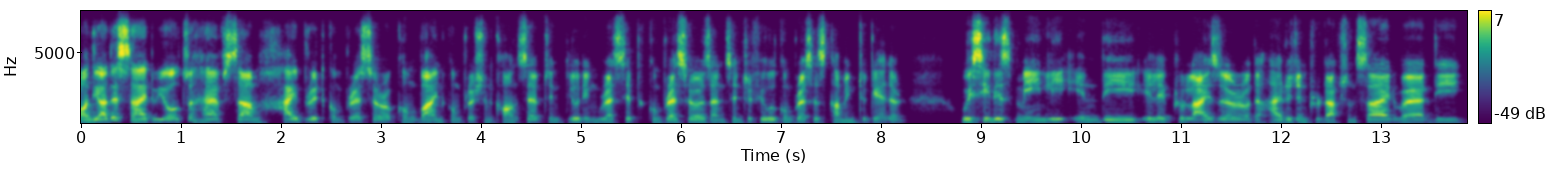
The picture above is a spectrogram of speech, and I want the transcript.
On the other side, we also have some hybrid compressor or combined compression concepts, including recip compressors and centrifugal compressors coming together. We see this mainly in the electrolyzer or the hydrogen production side, where the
